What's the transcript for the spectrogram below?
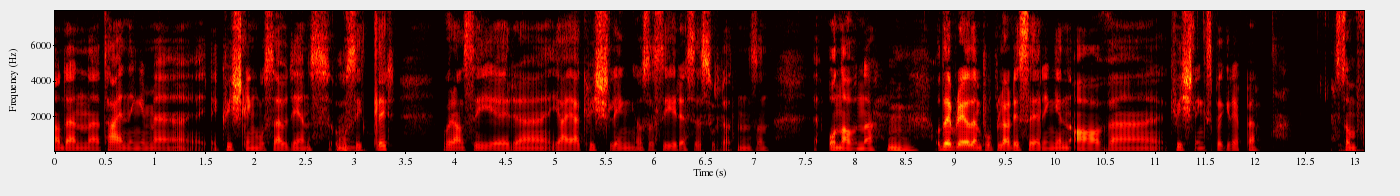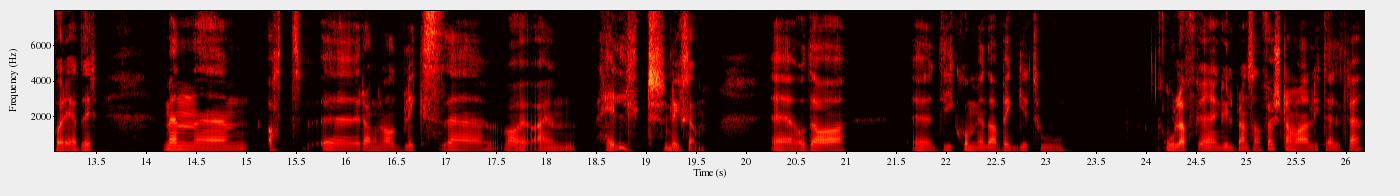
av den eh, tegningen med Quisling hos audiens og hos Hitler, hvor han sier eh, 'jeg er Quisling', og så sier SS-soldaten sånn eh, 'og navnet'. Og det ble jo den populariseringen av uh, Quislingsbegrepet som forræder. Men uh, at uh, Ragnvald Blix uh, var jo, er jo en helt, liksom. Eh, og da De kom jo da begge to Olaf Gulbrandsson først, han var litt eldre.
